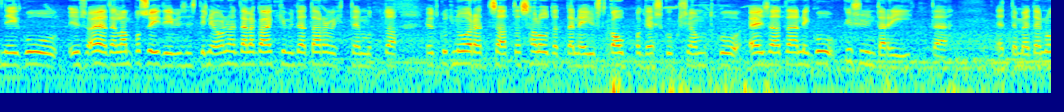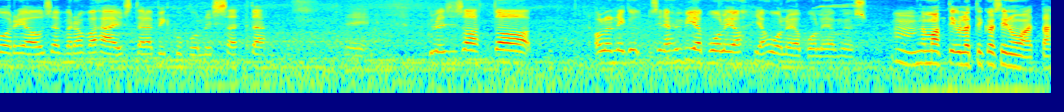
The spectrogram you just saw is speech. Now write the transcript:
niin kuin, jos ajatellaan positiivisesti, niin onhan täällä kaikki mitä tarvitsee, mutta jotkut nuoret saattaisi haluta tänne just kauppakeskuksia, mutta kun ei saata niin kuin, kysyntä riittää. Että meitä nuoria on sen verran vähän just täällä pikkukunnissa, että niin, kyllä se saattaa olla niin kuin, siinä hyviä puolia ja huonoja puolia myös. Mm, no Matti, yllättikö sinua, että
